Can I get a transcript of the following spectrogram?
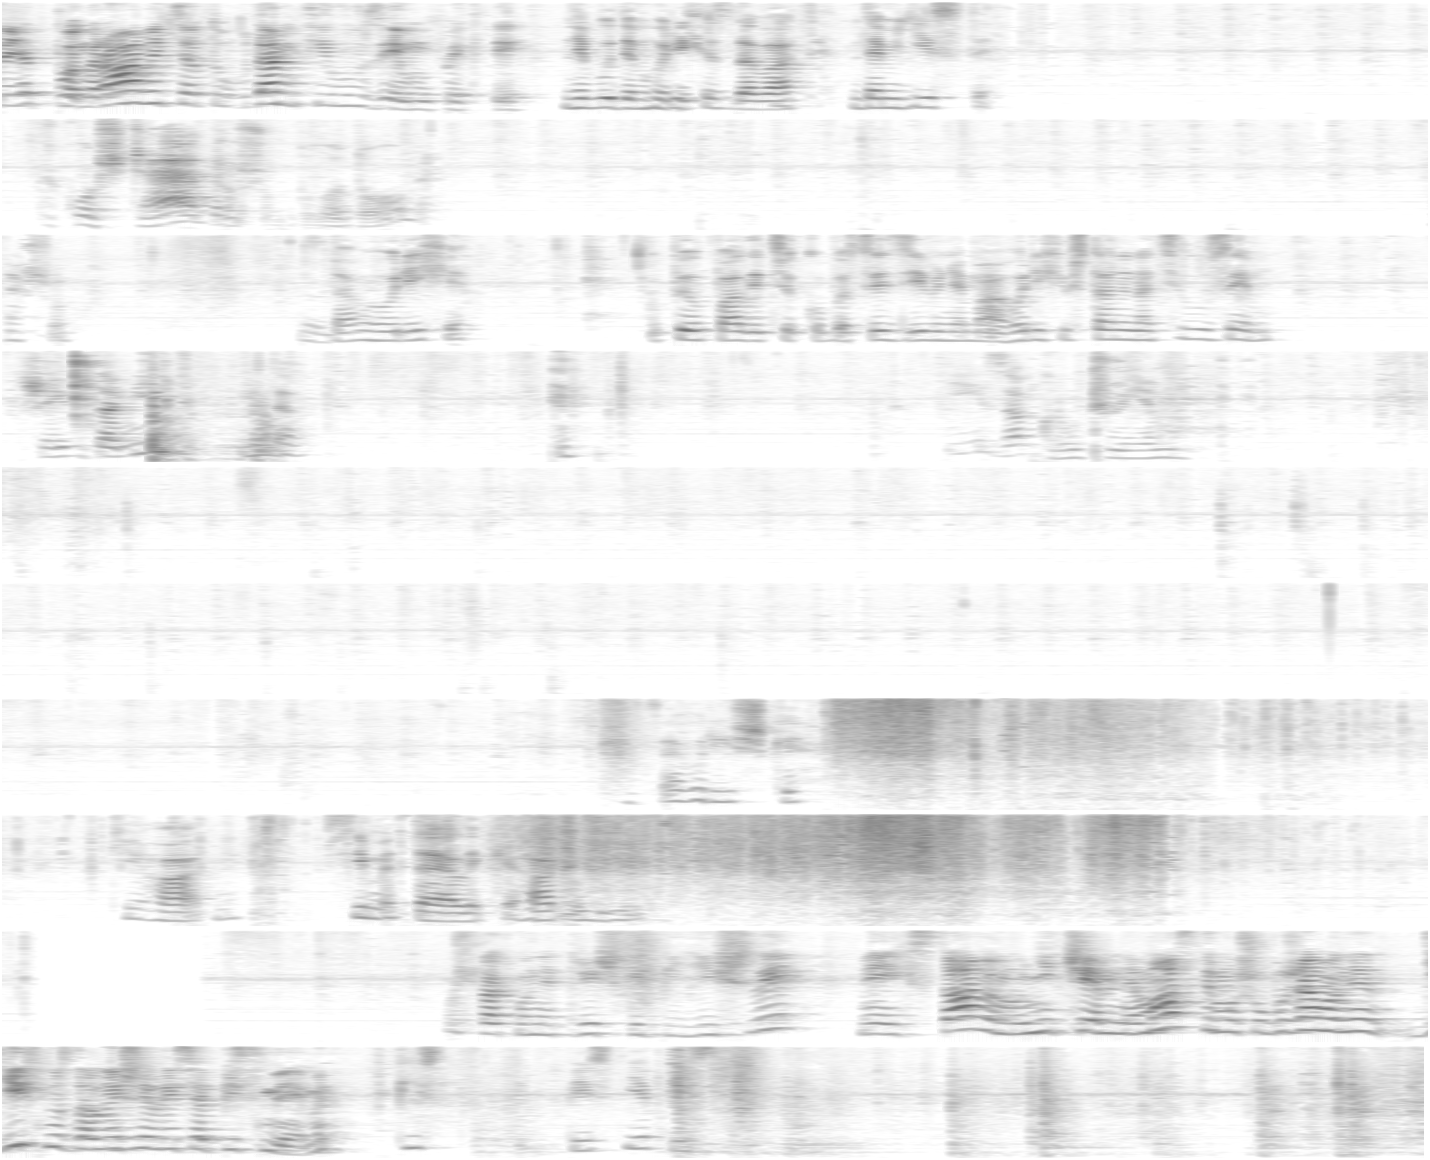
То як понравиться, то будемо цілу зиму пекти. Не будемо горіхи здавати, будемо їсти. Тако щедро, щоб було добре. А що? Здав горіхи. Купив палицю кобаси, з'їв нема. Горіхів стане на цілу зиму. Ще й вітамін. Да. І закручуємо. Це горішки. Такі гарні. Всі метелики, гарно б'ються. Ось так вони трішки підійшли. Ми їх ставимо, нічим не мастимо, щоб уже вони дійсно залишилися пісними. Піст. Піст є піст.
